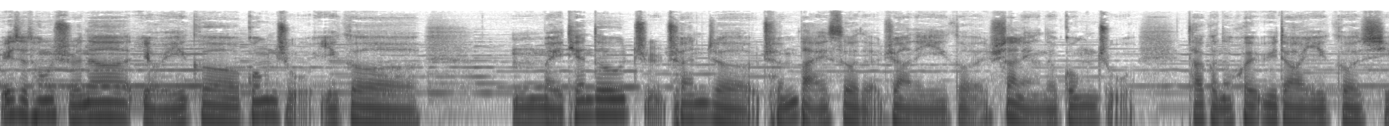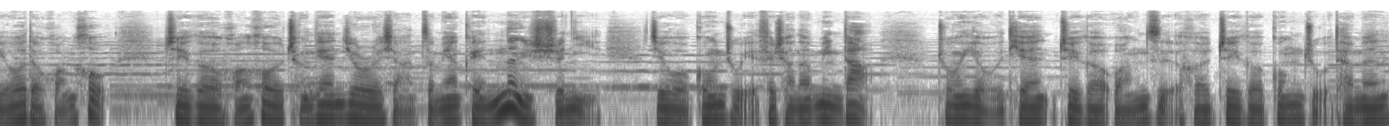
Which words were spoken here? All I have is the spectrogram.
与此同时呢，有一个公主，一个。每天都只穿着纯白色的这样的一个善良的公主，她可能会遇到一个邪恶的皇后。这个皇后成天就是想怎么样可以弄死你，结果公主也非常的命大。终于有一天，这个王子和这个公主他们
